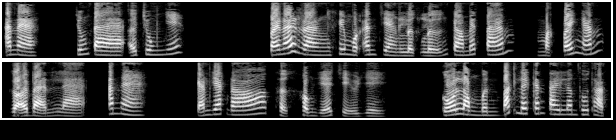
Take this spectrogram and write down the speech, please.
Anh à chúng ta ở chung nhé. Phải nói rằng khi một anh chàng lực lưỡng cao mét tám, mặc váy ngắn, gọi bạn là anh à cảm giác đó thật không dễ chịu gì. Cố long minh bắt lấy cánh tay lâm thu thạch,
